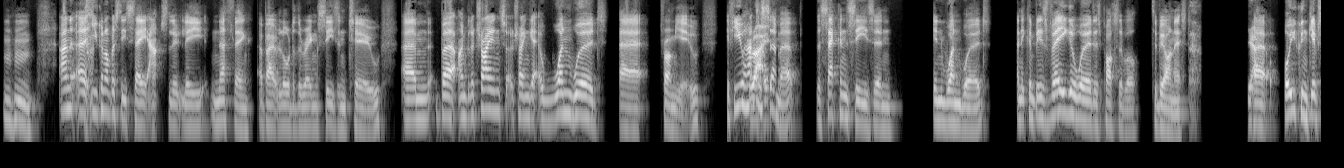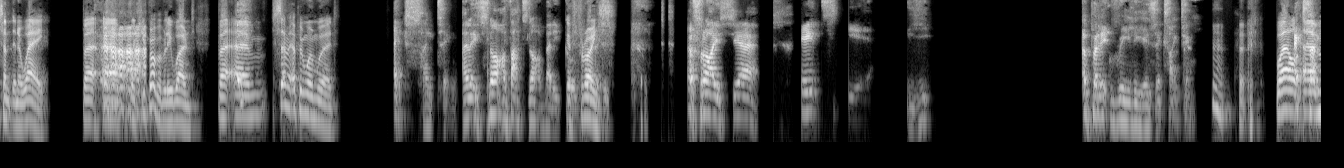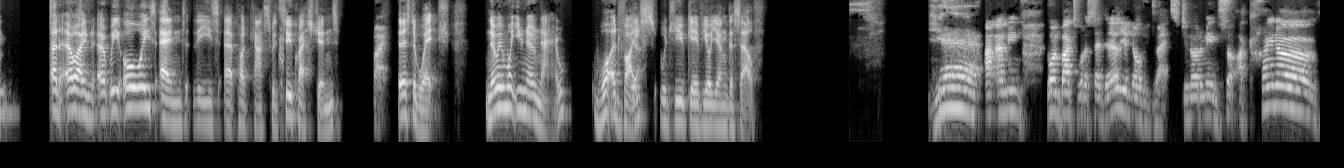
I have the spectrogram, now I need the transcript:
Mm-hmm. And uh, you can obviously say absolutely nothing about Lord of the Rings season two, um, but I'm going to try and sort of try and get a one word uh, from you. If you had right. to sum up the second season in one word, and it can be as vague a word as possible, to be honest. Yeah. Uh, or you can give something away, but uh, which you probably won't. But um, sum it up in one word. Exciting, and it's not. a, That's not a very good. Gyffrous. A thrice, yeah. It's. Yeah, but it really is exciting. well, um, and Owain, uh, we always end these uh, podcasts with two questions. Right. First of which, knowing what you know now, what advice yeah. would you give your younger self? Yeah, I, I, mean, going back to what I said earlier, no regrets. Do you know what I mean? So I kind of,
